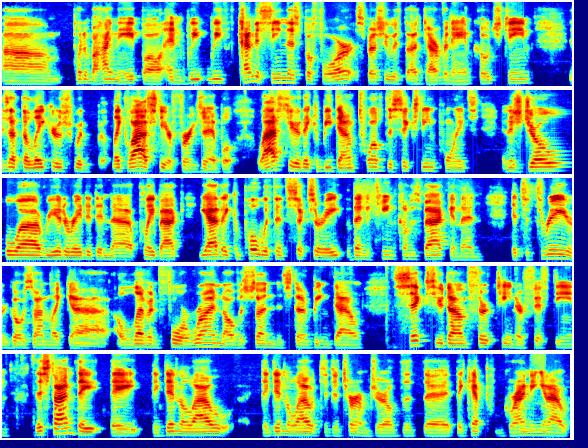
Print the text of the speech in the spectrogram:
um, put him behind the eight ball. And we we've kind of seen this before, especially with the Darvin Ham coach team, is that the Lakers would like last year, for example. Last year they could be down twelve to sixteen points, and as Joe uh, reiterated in uh, playback, yeah, they could pull within six or eight. But then the team comes back and then it's a three or goes on like a 11-4 run. All of a sudden, instead of being down six, you're down thirteen or fifteen this time they they they didn't allow they didn't allow it to deter him, Gerald. The, the, they kept grinding it out.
